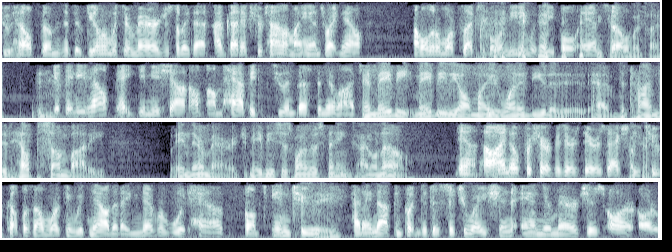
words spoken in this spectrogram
to help them if they're dealing with their marriage and stuff like that. I've got extra time on my hands right now. I'm a little more flexible in meeting with people, and so if they need help, hey, give me a shout. I'm, I'm happy to, to invest in their lives. And maybe maybe the Almighty wanted you to have the time to help somebody in their marriage. Maybe it's just one of those things. I don't know. Yeah, oh, I know for sure because there's there's actually Okay. two couples I'm working with now that I never would have bumped into See? had I not been put into this situation, and their marriages are are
